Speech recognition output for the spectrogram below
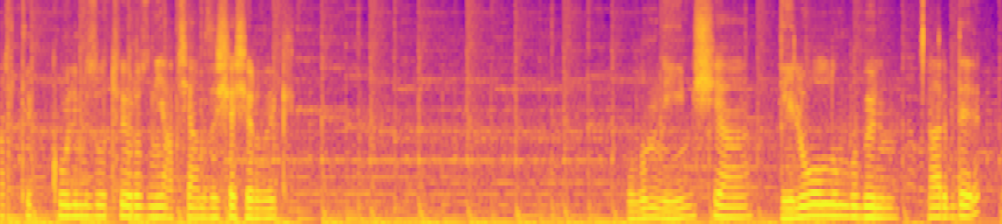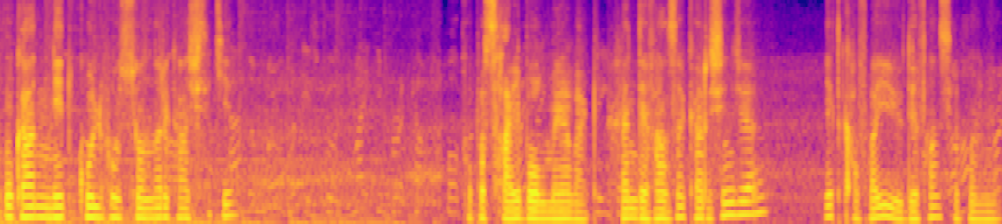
Artık golümüzü atıyoruz. Ne yapacağımızı şaşırdık. Oğlum neymiş ya? Deli oldum bu bölüm. Harbi de o kadar net gol pozisyonları kaçtı ki. Topa sahip olmaya bak. Ben defansa karışınca net kafayı yiyor. Defans yapamıyor.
